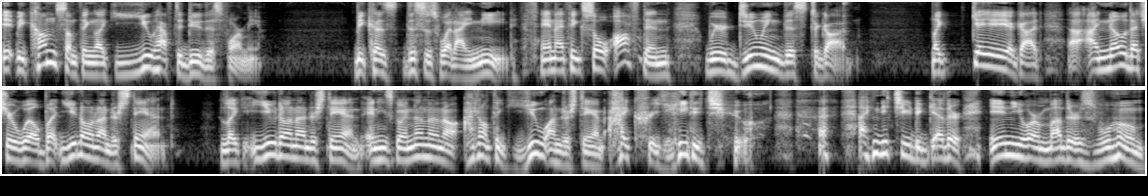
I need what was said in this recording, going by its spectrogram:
it becomes something like you have to do this for me because this is what I need. And I think so often we're doing this to God. Like, yeah, yeah, yeah, God, I know that's your will, but you don't understand. Like, you don't understand. And he's going, no, no, no, I don't think you understand. I created you. I knit you together in your mother's womb.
